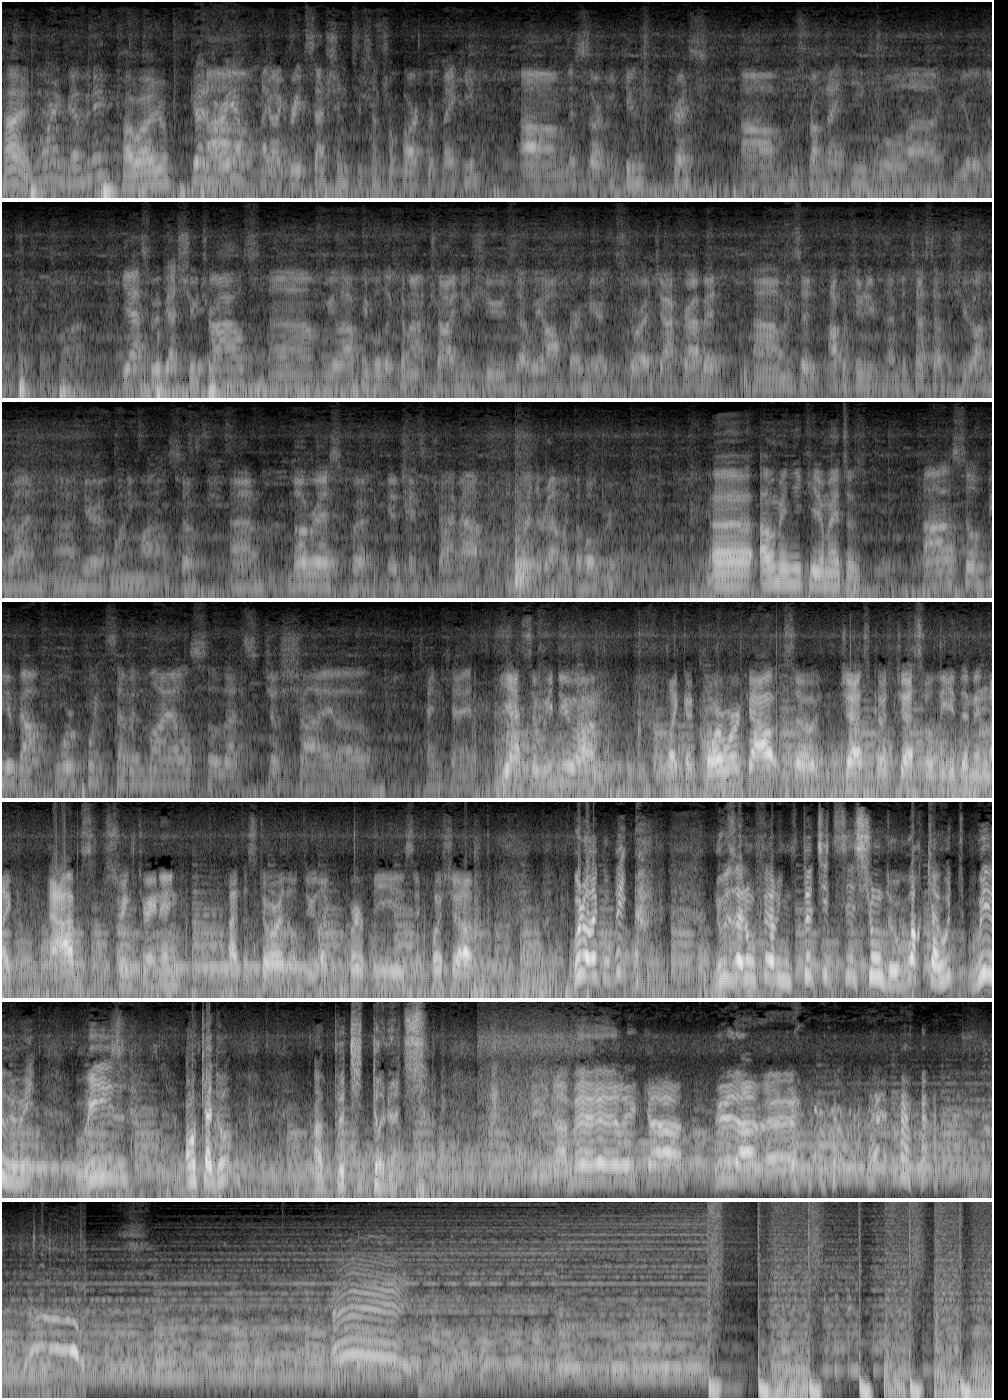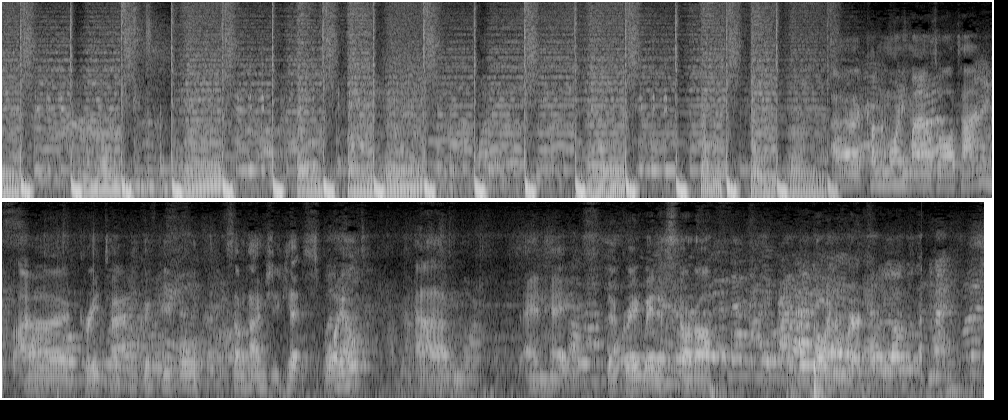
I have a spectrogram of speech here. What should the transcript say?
Hi, Good morning, bienvenue. how are you? Good, how are you? Um, we got a great session through Central Park with Nike. Um, this is our Ekin, Chris, um, who's from Nike, who will uh, give you a little demonstration of what's going on. Yeah, so we've got shoe trials. Um, we allow people to come out and try new shoes that we offer here at the store at Jackrabbit. Um, it's an opportunity for them to test out the shoe on the run uh, here at Morning Miles. So um, low risk, but get a chance to try them out. Enjoy the run with the whole group. Uh, how many kilometers? Uh, so it'll be about 4.7 miles, so that's just shy of 10k. Yeah, so we do um, like a core workout. So Jess, Coach Jess will lead them in like abs strength training. At the store, they'll do like burpees and push-ups. Vous l'aurez compris, nous allons faire une petite session de workout, oui oui oui, with, en cadeau, un petit donuts. In America, in America. hey! Uh, come to morning miles all the time. Uh, great time, good people. Sometimes you get spoiled. And hey, it's a great way to start off going to work.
